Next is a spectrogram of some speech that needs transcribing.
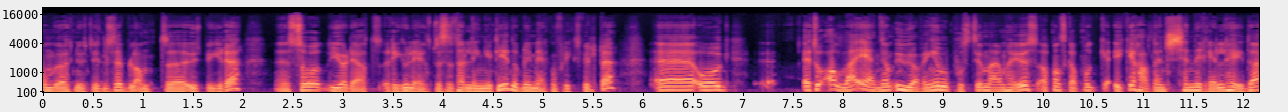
om økt utnyttelse blant uh, utbyggere, eh, så gjør det at reguleringsprosesser tar lengre tid og blir mer konfliktfylte. Eh, og jeg tror alle er enige om, uavhengig av hvor positiv man er om høyhus, at man skal ikke ha en generell høyde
